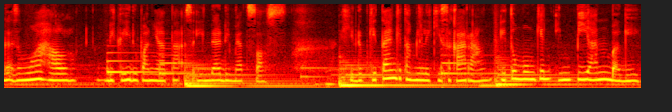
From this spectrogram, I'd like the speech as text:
Gak semua hal di kehidupan nyata seindah di medsos. Hidup kita yang kita miliki sekarang itu mungkin impian bagi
